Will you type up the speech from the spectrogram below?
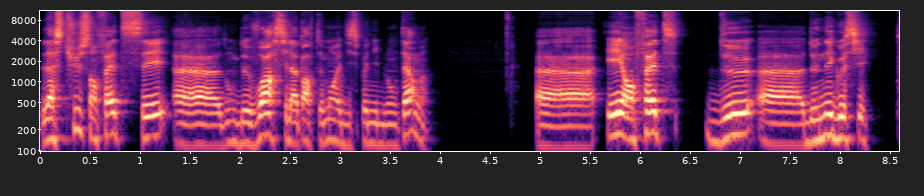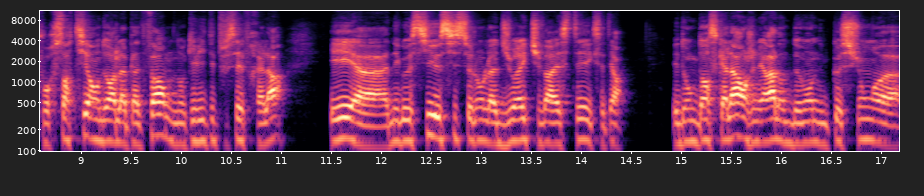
l'astuce, en fait, c'est donc de voir si l'appartement est disponible long terme. et en fait, de, euh, de négocier pour sortir en dehors de la plateforme, donc éviter tous ces frais-là, et euh, négocier aussi selon la durée que tu vas rester, etc. Et donc dans ce cas-là, en général, on te demande une caution euh,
